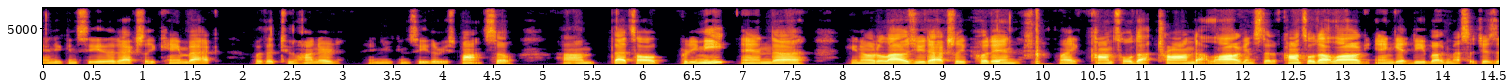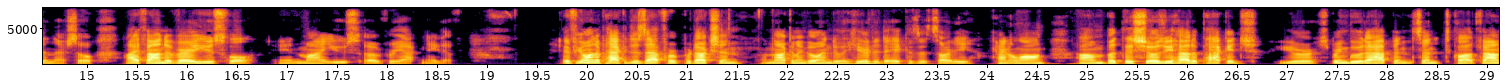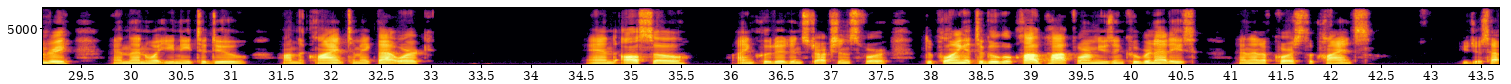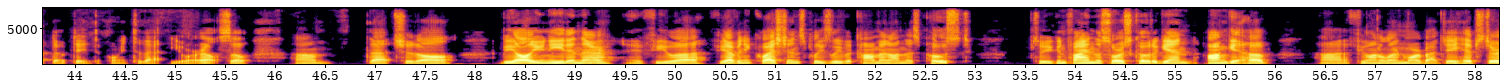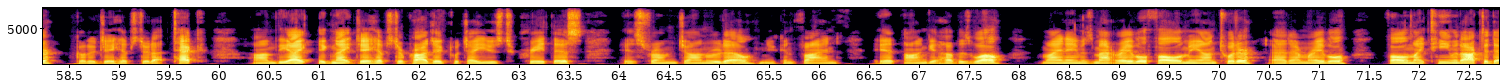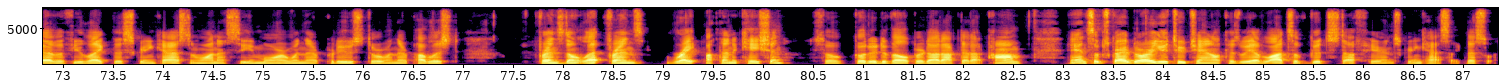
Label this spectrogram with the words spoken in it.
and you can see that it actually came back with a 200 and you can see the response. So um, that's all pretty neat and uh, you know it allows you to actually put in like console.tron.log instead of console.log and get debug messages in there. So I found it very useful in my use of React Native. If you want to package this app for production, I'm not going to go into it here today because it's already kind of long, um, but this shows you how to package your Spring Boot app and send it to Cloud Foundry and then what you need to do on the client to make that work. And also, I included instructions for deploying it to Google Cloud Platform using Kubernetes, and then of course the clients. You just have to update to point to that URL. So um, that should all be all you need in there. If you uh, if you have any questions, please leave a comment on this post. So you can find the source code again on GitHub. Uh, if you want to learn more about JHipster, go to jhipster.tech. Um, the Ignite JHipster project, which I used to create this, is from Jon Ruddell. You can find it on GitHub as well. My name is Matt Raible. Follow me on Twitter at mraible. Follow my team at OktaDev if you like this screencast and want to see more when they're produced or when they're published. Friends don't let friends write authentication, so go to developer.okta.com and subscribe to our YouTube channel because we have lots of good stuff here in screencasts like this one.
